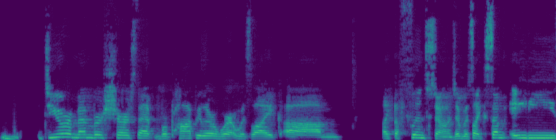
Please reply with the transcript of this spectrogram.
Do you remember shirts that were popular where it was like um like the Flintstones? It was like some 80s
